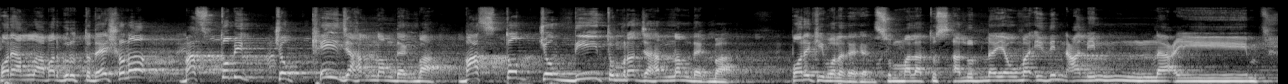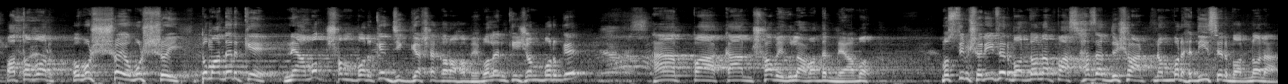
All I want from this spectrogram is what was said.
পরে আল্লাহ আবার গুরুত্ব দেয়, শোনো, বাস্তবিক চোখেই জাহান্নাম দেখবা, বাস্তব চোখ দিয়েই তোমরা জাহান্নাম দেখবা। পরে কি বলে দেখেন? অতপর অবশ্যই অবশ্যই তোমাদেরকে নেয়ামত সম্পর্কে জিজ্ঞাসা করা হবে। বলেন কি সম্পর্কে? হাত, পা, কান, সব এগুলো আমাদের নেয়ামত। মুসলিম শরীফের বর্ণনা পাঁচ হাজার দুইশো আট নম্বর হাদিসের বর্ণনা।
